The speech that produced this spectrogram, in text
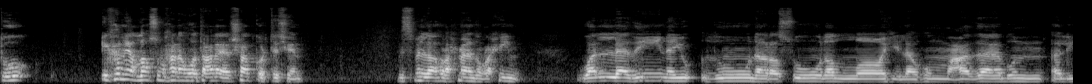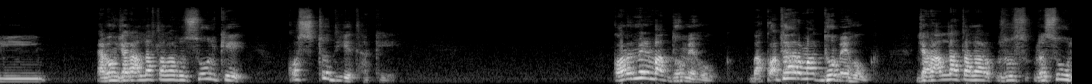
তো এখানে আল্লাহ তাআলা ইরশাদ করতেছেন বিসমিল্লাহির রহমানির রহিম والذين يؤذون رسول الله لهم عذاب أليم এবং যারা আল্লাহ তাআলা রাসূলকে কষ্ট দিয়ে থাকে কর্মের মাধ্যমে হোক বা কথার মাধ্যমে হোক যারা আল্লাহ তালার রসুল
